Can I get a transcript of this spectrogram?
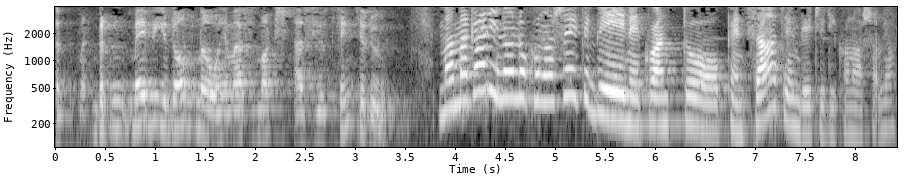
Uh, But maybe you don't know him as much as you think you do. Ma magari non lo conoscete bene quanto pensate invece di conoscerlo.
